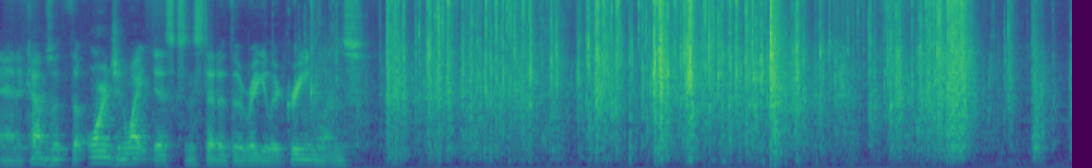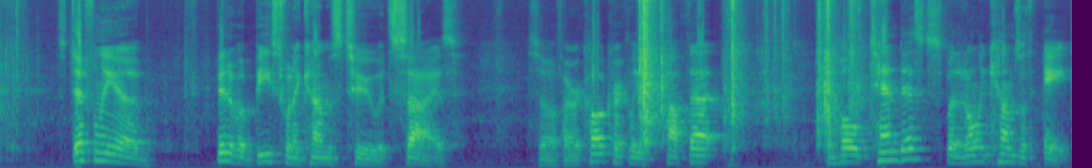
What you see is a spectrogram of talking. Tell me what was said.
And it comes with the orange and white discs instead of the regular green ones. It's definitely a bit of a beast when it comes to its size. So if I recall correctly, pop that. It can hold 10 discs, but it only comes with 8.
